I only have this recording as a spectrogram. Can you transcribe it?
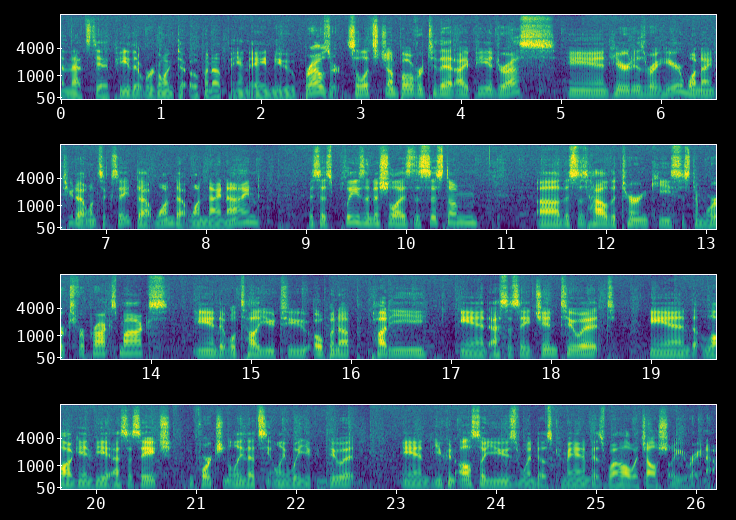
and that's the IP that we're going to open up in a new browser. So let's jump over to that IP address, and here it is right here, 192.168.1.199. It says, please initialize the system. Uh, this is how the turnkey system works for Proxmox, and it will tell you to open up PuTTY and SSH into it and log in via SSH. Unfortunately, that's the only way you can do it. And you can also use Windows Command as well, which I'll show you right now.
